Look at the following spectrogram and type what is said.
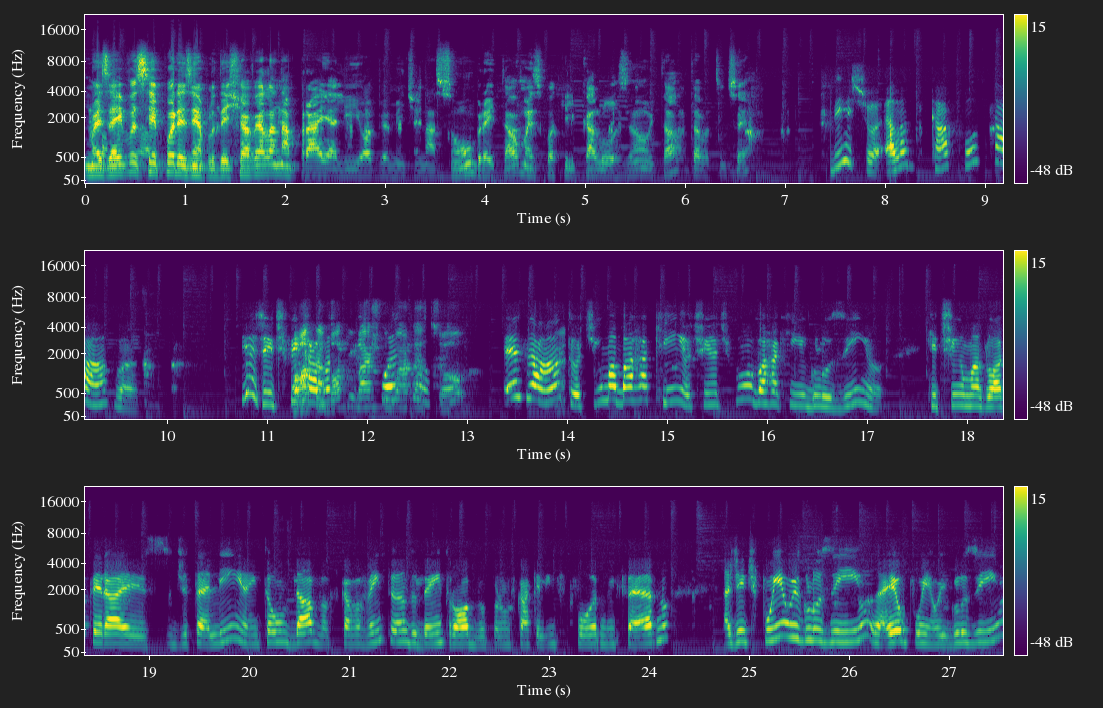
mas aí você, por exemplo, deixava ela na praia ali, obviamente na sombra e tal, mas com aquele calorzão e tal, tava tudo certo? Bicho, ela capotava. E a gente ficava. Bota, bota embaixo do guarda-sol. Exato, eu tinha uma barraquinha, eu tinha tipo uma barraquinha igluzinho que tinha umas laterais de telinha, então dava, ficava ventando dentro, óbvio, para não ficar aquele forno inferno. A gente punha o igluzinho, né, eu punha o igluzinho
